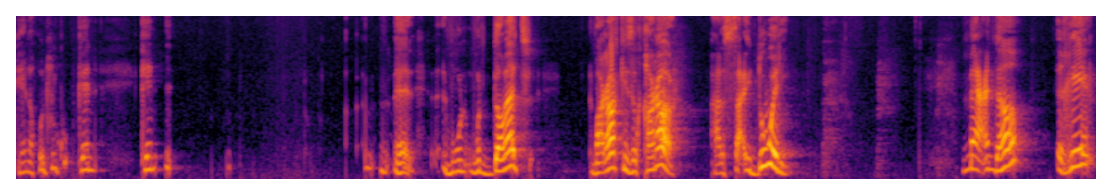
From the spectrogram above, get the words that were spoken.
اللي أنا قلت لكم كان كان منظمات مراكز القرار على الصعيد الدولي. ما عندها غير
